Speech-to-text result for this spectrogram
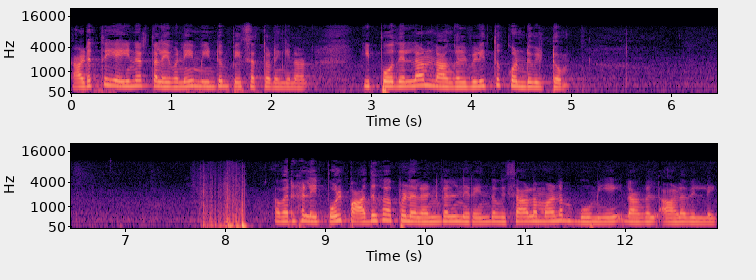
அடுத்து எய்னர் தலைவனே மீண்டும் பேசத் தொடங்கினான். இப்போதெல்லாம் நாங்கள் விழித்து கொண்டு விட்டோம். அவர்களைப் போல் பாதுகாப்பு நலன்கள் நிறைந்த விசாலமான பூமியை நாங்கள் ஆளவில்லை.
